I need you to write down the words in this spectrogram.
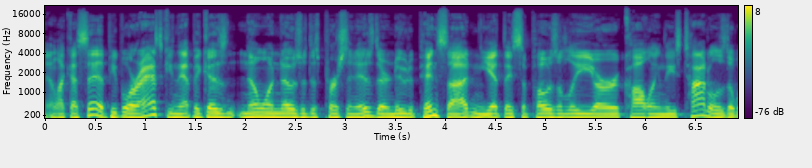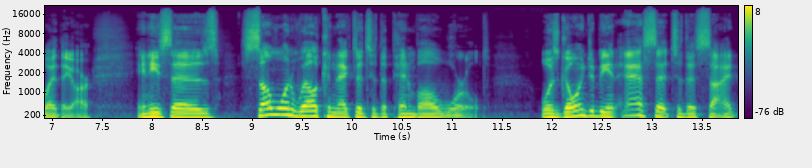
And like I said, people are asking that because no one knows who this person is. They're new to Pinside, and yet they supposedly are calling these titles the way they are. And he says, Someone well connected to the pinball world was going to be an asset to this site,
